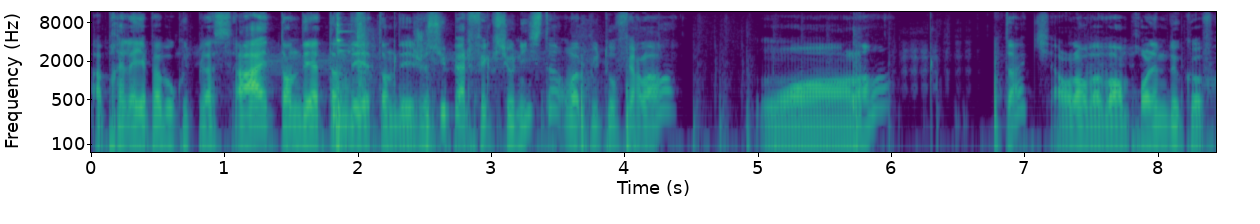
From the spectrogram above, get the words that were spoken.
après là, il a pas beaucoup de place. Ah, attendez, attendez, attendez. Je suis perfectionniste, on va plutôt faire là. Voilà. Tac. Alors là, on va avoir un problème de coffre.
